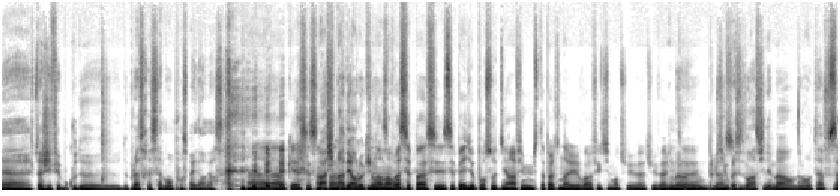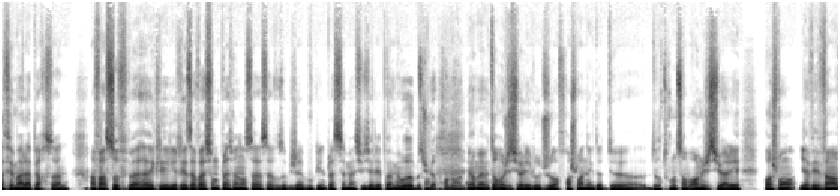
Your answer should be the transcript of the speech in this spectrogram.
Euh, toi, j'ai fait beaucoup de, de places récemment pour Spider-Verse. Ah, ok, c'est sympa. Bah, je m'adhère en non, l'occurrence. mais en vrai, c'est pas, c'est, pas idiot pour soutenir un film si t'as pas le temps d'aller le voir. Effectivement, tu, tu valides Bah ouais, euh, une si place. vous passez devant un cinéma en allant au taf. Ça fait mal à personne. Enfin, sauf bah, avec les, les réservations de place, maintenant, ça, ça vous oblige à booker une place semaine si vous y allez pas. Mais en ouais, même bah, tu la prends dans un Et en même temps, moi, j'y suis allé l'autre jour. Franchement, anecdote de, dont tout le monde s'en branle, mais j'y suis allé. Franchement, il y avait 20,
